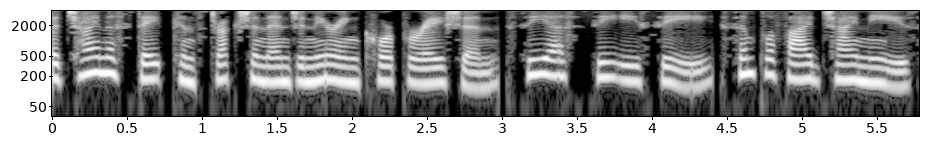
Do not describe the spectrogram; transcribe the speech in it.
The China State Construction Engineering Corporation CSCEC simplified Chinese,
